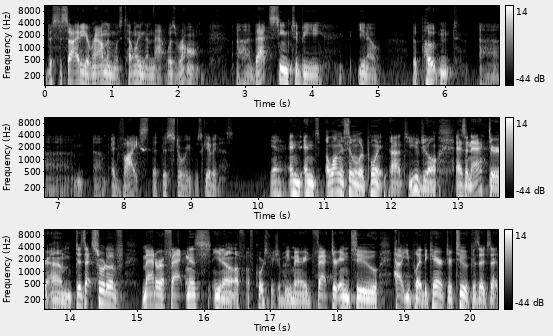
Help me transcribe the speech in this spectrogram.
the society around them was telling them that was wrong. Uh, that seemed to be, you know, the potent um, um, advice that this story was giving us. Yeah, and and along a similar point uh, to you, Joel, as an actor, um, does that sort of matter of factness, you know, of, of, course we should be married, factor into how you played the character too? Because there's that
